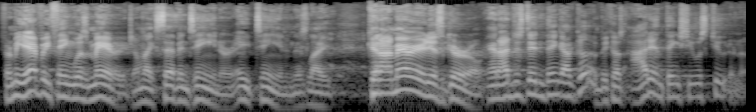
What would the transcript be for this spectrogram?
For me, everything was marriage. I'm like 17 or 18, and it's like, can I marry this girl? And I just didn't think I could because I didn't think she was cute enough.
